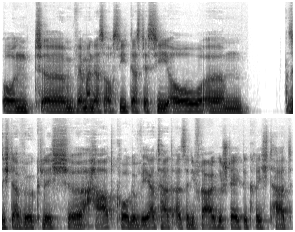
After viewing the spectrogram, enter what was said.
Und ähm, wenn man das auch sieht, dass der CEO ähm, sich da wirklich äh, hardcore gewehrt hat, als er die Frage gestellt gekriegt hat,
